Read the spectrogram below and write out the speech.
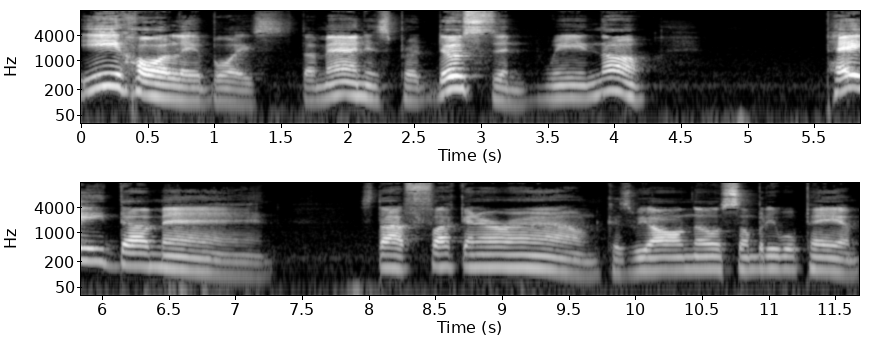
Híjole, boys. The man is producing. We know. Pay the man. Stop fucking around. Because we all know somebody will pay him.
